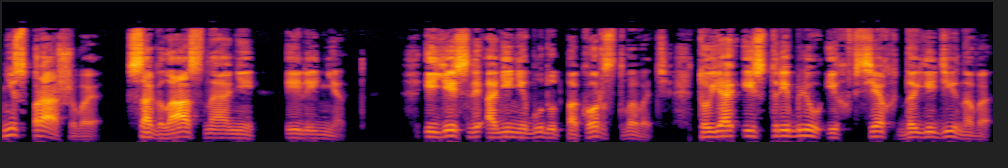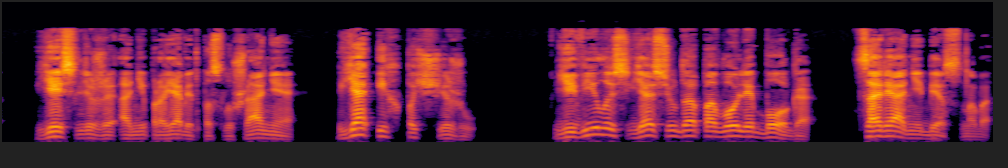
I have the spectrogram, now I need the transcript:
не спрашивая, согласны они или нет. И если они не будут покорствовать, то я истреблю их всех до единого, если же они проявят послушание, я их пощажу. Явилась я сюда по воле Бога, Царя Небесного,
